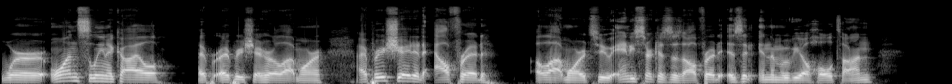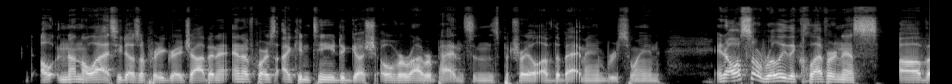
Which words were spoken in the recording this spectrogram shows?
were one, Selina Kyle. I, I appreciate her a lot more. I appreciated Alfred a lot more too. Andy Serkis's Alfred isn't in the movie a whole ton. Oh, nonetheless, he does a pretty great job in it. And of course, I continue to gush over Robert Pattinson's portrayal of the Batman and Bruce Wayne. And also, really, the cleverness of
